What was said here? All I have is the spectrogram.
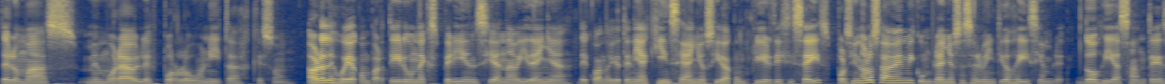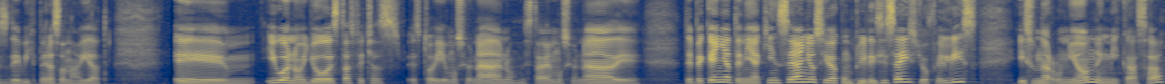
de lo más memorables por lo bonitas que son. Ahora les voy a compartir una experiencia navideña de cuando yo tenía 15 años y iba a cumplir 16. Por si no lo saben, mi cumpleaños es el 22 de diciembre, dos días antes de vísperas a Navidad. Em, y bueno, yo estas fechas estoy emocionada, ¿no? Estaba emocionada de, de, pequeña, tenía 15 años, iba a cumplir 16, yo feliz. Hice una reunión en mi casa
